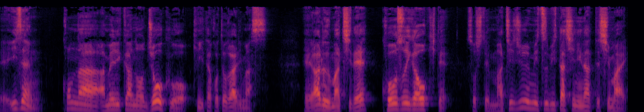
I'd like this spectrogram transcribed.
以前こんなアメリカのジョークを聞いたことがあります。ある町で洪水が起きてそして町中水浸しになってしまい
